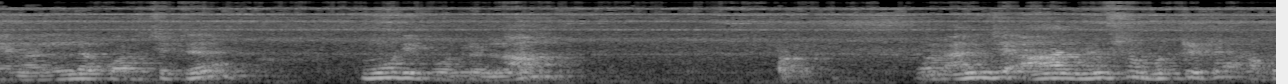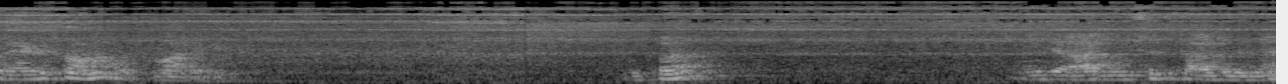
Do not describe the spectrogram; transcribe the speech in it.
ஏன் நல்லா குறைச்சிட்டு மூடி போட்டுடலாம். ஒரு அஞ்சு ஆறு நிமிஷம் விட்டுட்டு அப்புறம் எடுத்தோம்னா உப்புமா ரெடி இப்போ அஞ்சு ஆறு நிமிஷத்துக்கு ஆகுதுங்க.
